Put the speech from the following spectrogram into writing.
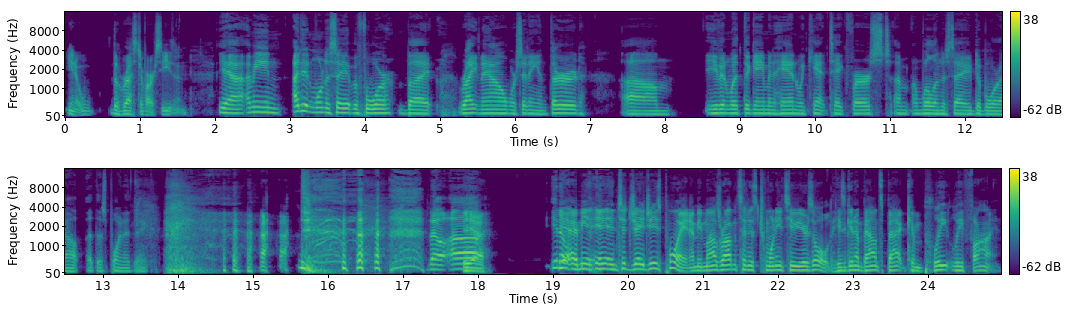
you know, the rest of our season. Yeah, I mean, I didn't want to say it before, but right now we're sitting in third. Um, even with the game in hand, we can't take first. I'm, I'm willing to say DeBoer out at this point. I think. no, um, yeah. you know, yeah, I mean, and, and to JG's point, I mean, Miles Robinson is 22 years old. He's going to bounce back completely fine.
